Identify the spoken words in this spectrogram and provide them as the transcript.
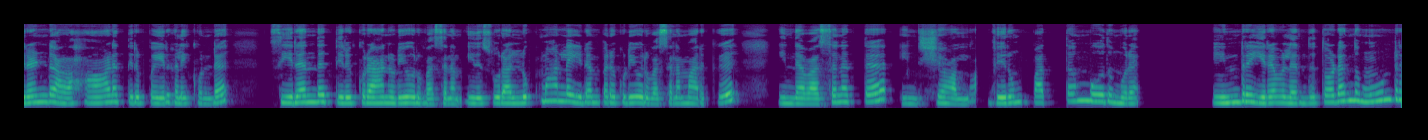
இரண்டு அழகான திருப்பெயர்களை கொண்ட சிறந்த திருக்குறானுடைய ஒரு வசனம். இது சூரா லுக்மானில் இடம்பெறக்கூடிய ஒரு வசனமாக இருக்குது இந்த வசனத்தை இன்ஷா அல்லா வெறும் பத்தொம்போது முறை. இன்று இரவுலேருந்து தொடர்ந்து மூன்று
